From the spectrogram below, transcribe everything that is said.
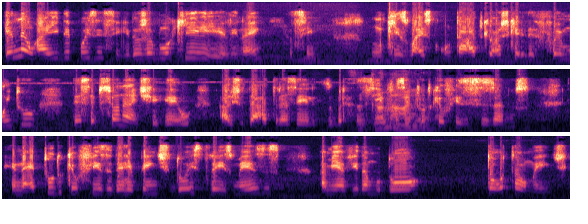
E não, aí depois em seguida eu já bloqueei ele, né? Assim, não quis mais contato, que eu acho que foi muito decepcionante eu ajudar a trazer ele do Brasil, fazer tudo que eu fiz esses anos, né? Tudo que eu fiz e de repente, dois, três meses, a minha vida mudou totalmente.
